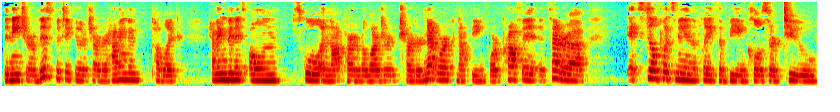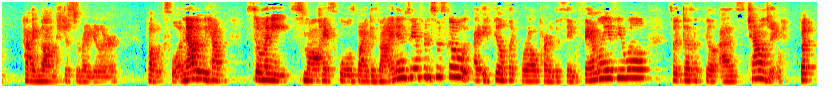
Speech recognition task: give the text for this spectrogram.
the nature of this particular charter, having been public, having been its own school and not part of a larger charter network, not being for profit, etc., it still puts me in the place of being closer to having gone to just a regular public school. And now that we have so many small high schools by design in San Francisco, it feels like we're all part of the same family, if you will. So it doesn't feel as challenging. But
